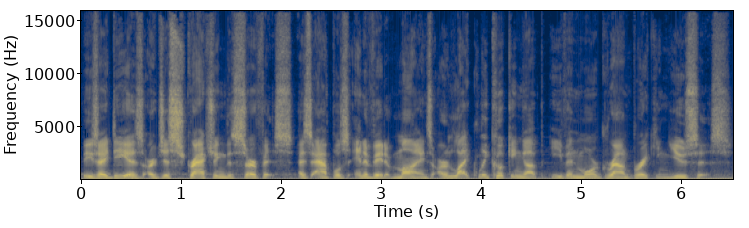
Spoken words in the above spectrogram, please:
These ideas are just scratching the surface, as Apple's innovative minds are likely cooking up even more groundbreaking uses.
